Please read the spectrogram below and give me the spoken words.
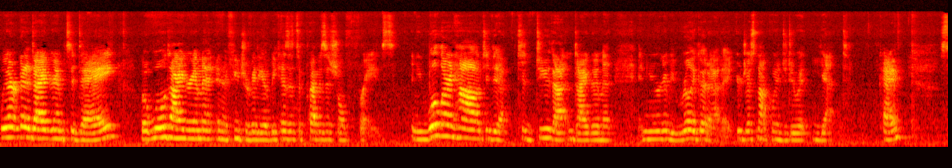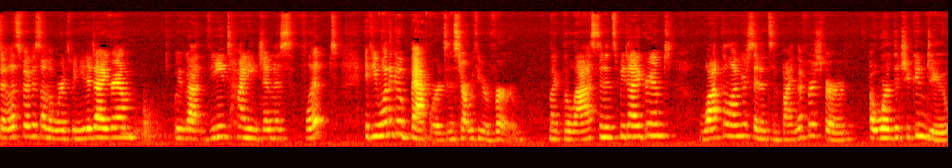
we aren't going to diagram today, but we'll diagram it in a future video because it's a prepositional phrase. And you will learn how to do, to do that and diagram it, and you're going to be really good at it. You're just not going to do it yet, okay? So let's focus on the words we need a diagram. We've got the tiny gymnast flipped. If you want to go backwards and start with your verb, like the last sentence we diagrammed, walk along your sentence and find the first verb, a word that you can do,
